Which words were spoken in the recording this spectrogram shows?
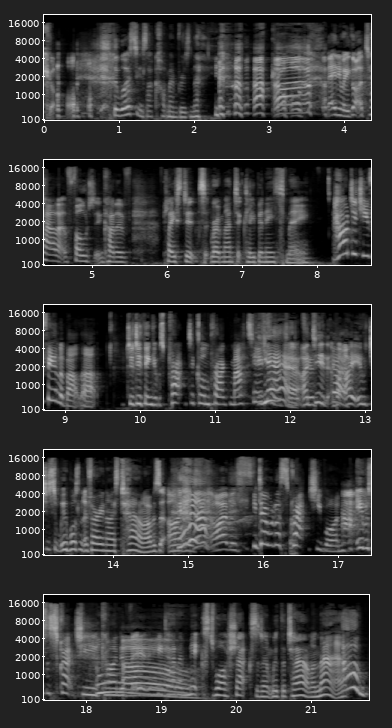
god! The worst thing is I can't remember his name. god. But anyway, got a towel out and folded it and kind of placed it romantically beneath me. How did you feel about that? Did you think it was practical and pragmatic? Yeah, it I did, Yeah. but I, it was just it wasn't a very nice towel. I was I was, I was you don't want a scratchy one. it was a scratchy kind of. Oh. He'd had a oh. mixed wash accident with the towel, and that Oh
